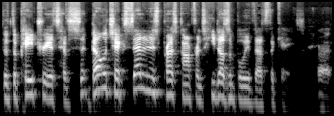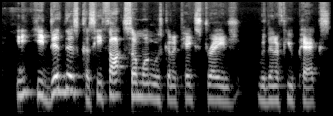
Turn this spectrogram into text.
that the Patriots have said, Belichick said in his press conference he doesn't believe that's the case. Right. He, he did this because he thought someone was going to take Strange within a few picks.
